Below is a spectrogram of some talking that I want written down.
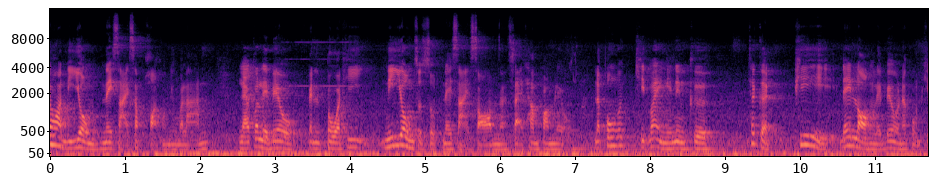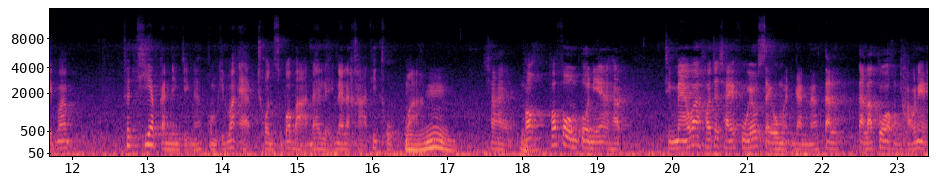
ยอดนิยมในสายซัพพอร์ตของนิวบาลานแล้วก็เลเบลเป็นตัวที่นิยมสุดๆ ในสายซ้อมนะสายทำความเร็ว แล้วผมก็คิดว่าอย่างนี้หนึ่งคือ ถ้าเกิดพี่ได้ลองเลเบลนะผมคิดว่าถ้าเทียบกันจริงๆนะผมคิดว่าแอบชนซูเปอร์บาร์ได้เลยในราคาที่ถูกกว่าอืมใช่ เพราะเพราะโฟมตัวเนี้ยครับ ถึงแม้ว่าเขาจะใช้ fuel cell เหมือนกันนะ แต่แต่ละตัวของเขาเนี่ย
